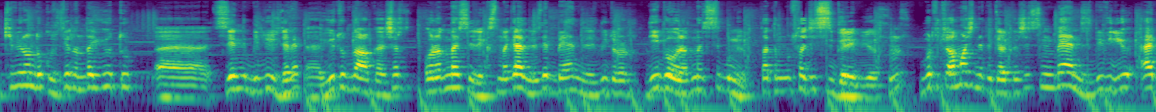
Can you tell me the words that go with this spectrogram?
2019 yılında YouTube e, sizlerin de bildiği üzere e, YouTube'da arkadaşlar oynatma listeleri kısmına geldiğinizde beğendiğiniz videolar diye bir oynatma listesi bulunuyor. Zaten bunu sadece siz görebiliyorsunuz. Buradaki amaç ne peki arkadaşlar? Sizin beğendiğiniz bir video eğer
